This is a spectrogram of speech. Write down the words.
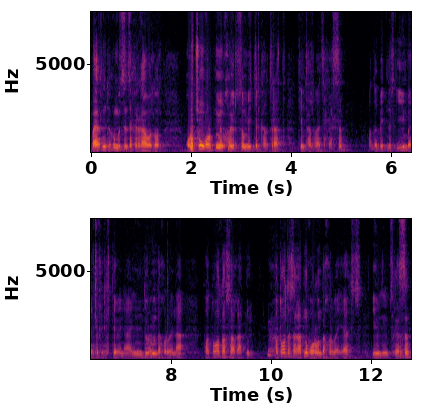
байгалийн төхөн мөсийн захиргаа бол 33200 м квадрат тийм талбай захиалсан. Одоо биднэрт ийм барилга хэрэгтэй байна. Энэ дөрвөн давхар байна. Подволоос гадна. Подволоос гадна гурван давхар байя гэж ийм юм захиалсан.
